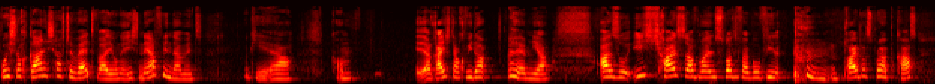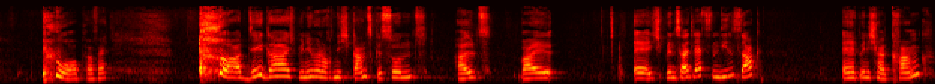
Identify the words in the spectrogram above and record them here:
wo ich noch gar nicht auf der Welt war, Junge, ich nerv ihn damit. Okay, ja, komm. Er reicht auch wieder. Ähm, ja. Also, ich heiße auf meinem Spotify-Profil Piper's Podcast. oh, perfekt. Oh, Digga, ich bin immer noch nicht ganz gesund. Halt, weil äh, ich bin seit letzten Dienstag äh, bin ich halt krank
